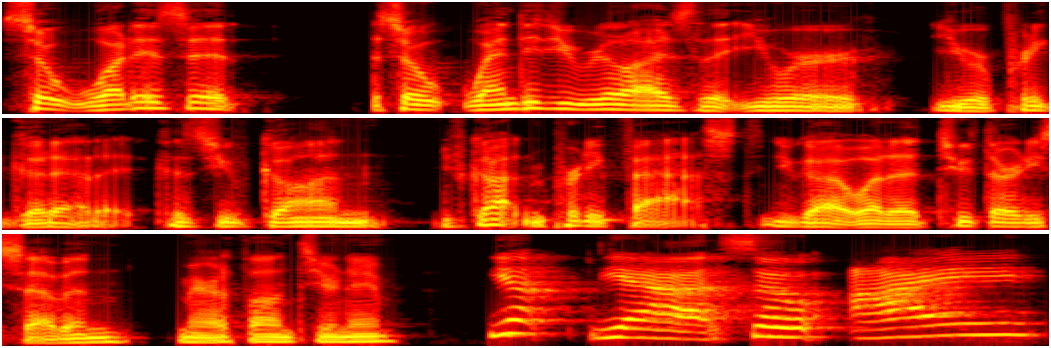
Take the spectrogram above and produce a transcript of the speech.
So what is it? So when did you realize that you were you were pretty good at it? Because you've gone you've gotten pretty fast. You got what a two thirty seven marathon to your name. Yep. Yeah. So I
